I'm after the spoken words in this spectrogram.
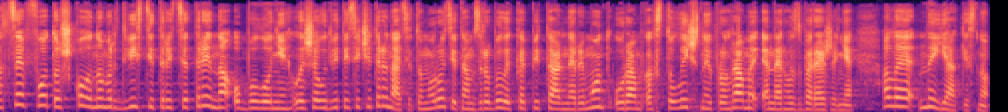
А це фото школи номер 233 на оболоні. Лише у 2013 році там зробили капітальний ремонт у рамках столичної програми енергозбереження. Але неякісно.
